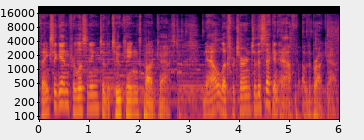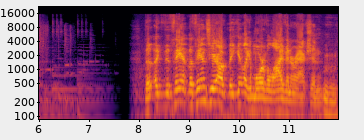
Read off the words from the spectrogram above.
Thanks again for listening to the Two Kings podcast. Now let's return to the second half of the broadcast. the like the fan the fans here uh, they get like a more of a live interaction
